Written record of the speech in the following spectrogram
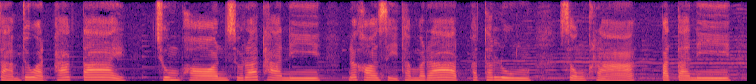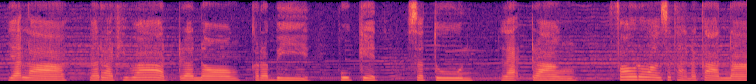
13 จังหวัดภาคใต้ ชุมพร สุราษฎร์ธานี นครศรีธรรมราช พัทลุง สงขลา ปัตตานี ยะลา นราธิวาส ระนอง กระบี่ ภูเก็ต สตูล และตรัง เฝ้าระวังสถานการณ์น้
